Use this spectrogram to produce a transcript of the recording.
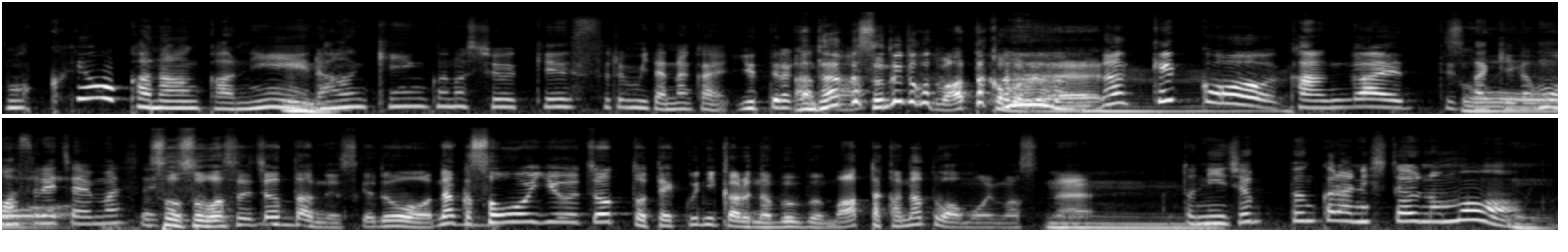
木曜かなんかうん。にランキングの集計するみたいななんか言ってなかった、あなんかそんなところもあったかもね。なんか結構考えてた気がもう忘れちゃいました。そうそう忘れちゃったんですけどなんかそういうちょっとテクニカルな部分もあったかなとは思いますね。ん。あと20分くらいにしてるのも、うん。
